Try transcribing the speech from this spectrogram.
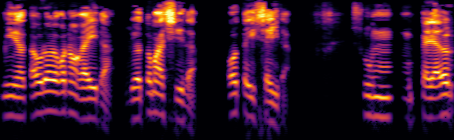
Minotauro Nogueira, Lyoto Machida, o Teixeira. Es un peleador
